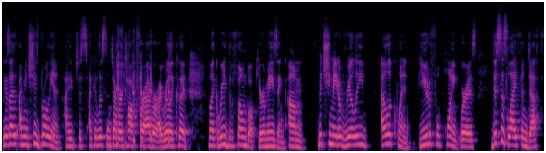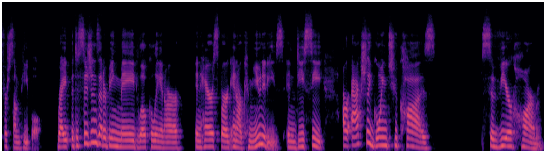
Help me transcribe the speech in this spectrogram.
because I, I mean, she's brilliant. I just, I could listen to her talk forever. I really could. I'm like, read the phone book. You're amazing. Um, but she made a really eloquent, beautiful point. Whereas this is life and death for some people, right? The decisions that are being made locally in our, in Harrisburg, in our communities in DC, are actually going to cause severe harm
